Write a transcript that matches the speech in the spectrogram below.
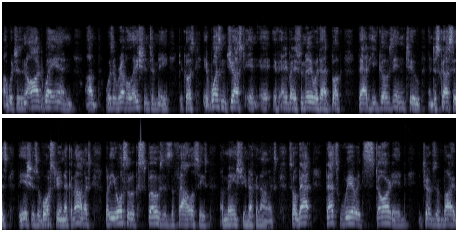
uh, which is an odd way in, um, was a revelation to me because it wasn't just in. If anybody's familiar with that book, that he goes into and discusses the issues of Austrian economics, but he also exposes the fallacies of mainstream economics. So that that's where it started in terms of my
